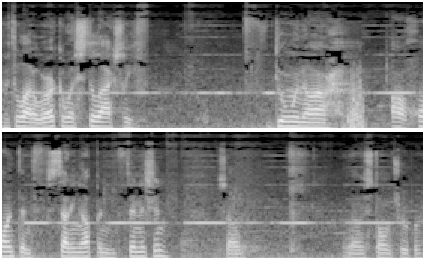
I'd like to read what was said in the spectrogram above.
It's a lot of work, and we're still actually doing our our haunt and setting up and finishing. So, you know, Stormtrooper.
